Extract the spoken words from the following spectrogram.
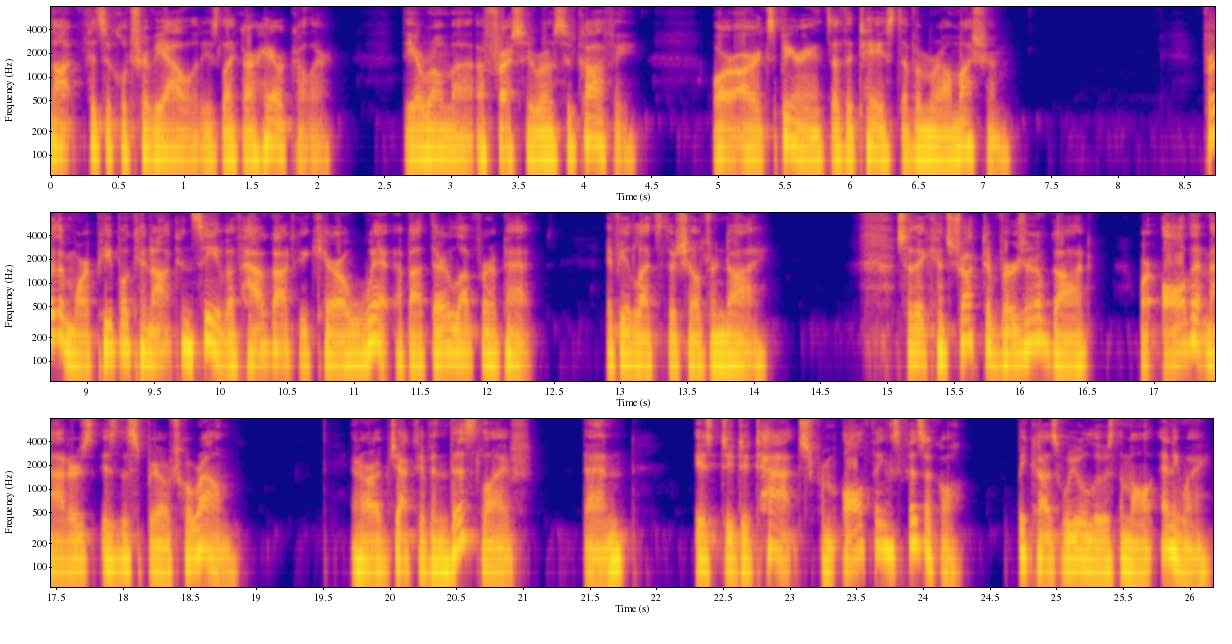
not physical trivialities like our hair color, the aroma of freshly roasted coffee, or our experience of the taste of a morel mushroom. Furthermore, people cannot conceive of how God could care a whit about their love for a pet if he lets their children die. So they construct a version of God where all that matters is the spiritual realm. And our objective in this life, then, is to detach from all things physical because we will lose them all anyway.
